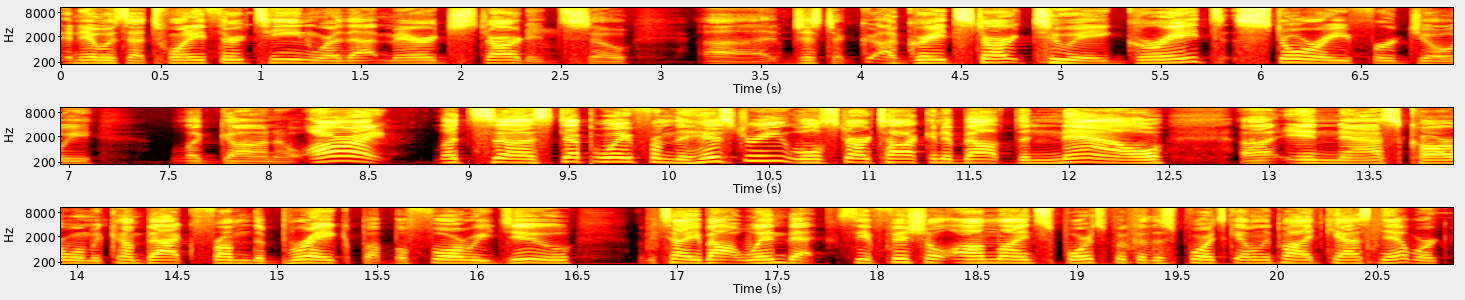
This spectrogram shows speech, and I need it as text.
And it was at 2013 where that marriage started. So uh, just a, a great start to a great story for Joey Logano. All right. Let's uh, step away from the history. We'll start talking about the now uh, in NASCAR when we come back from the break. But before we do, let me tell you about WynnBET. It's the official online sportsbook of the Sports Gambling Podcast Network.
